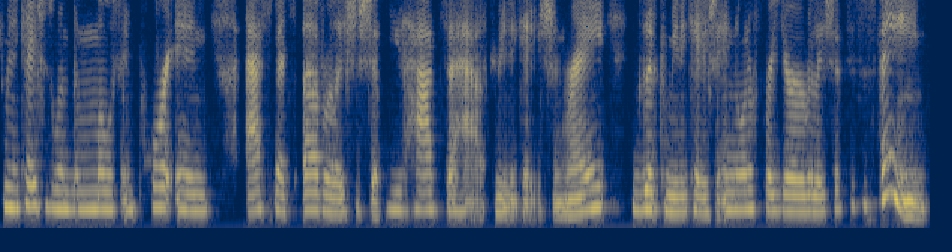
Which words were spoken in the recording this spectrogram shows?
communication is one of the most important aspects of relationship. You have to have communication, right? Good communication in order for your relationship to sustain.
